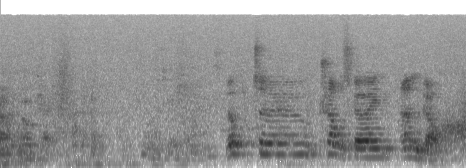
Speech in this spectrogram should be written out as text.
okay. Look to travels going and gone.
